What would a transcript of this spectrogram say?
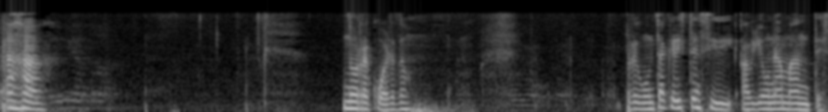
Ajá. No recuerdo pregunta Kristen si había un amantes.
